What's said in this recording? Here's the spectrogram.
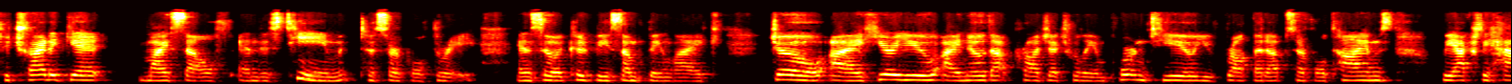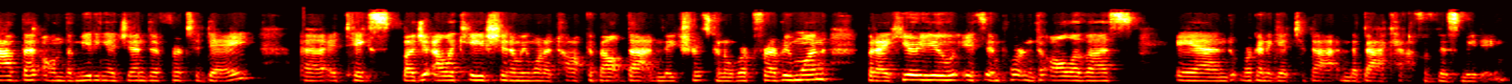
to try to get myself and this team to circle three. And so it could be something like, Joe, I hear you. I know that project's really important to you. You've brought that up several times. We actually have that on the meeting agenda for today. Uh, it takes budget allocation, and we want to talk about that and make sure it's going to work for everyone. But I hear you. It's important to all of us. And we're going to get to that in the back half of this meeting.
